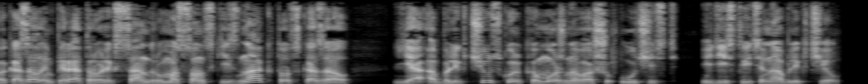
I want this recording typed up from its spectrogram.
показал императору Александру масонский знак, тот сказал «Я облегчу сколько можно вашу участь», и действительно облегчил.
